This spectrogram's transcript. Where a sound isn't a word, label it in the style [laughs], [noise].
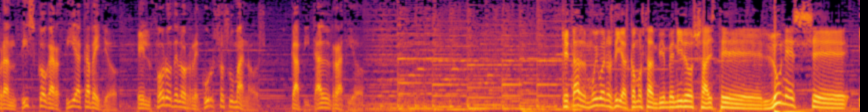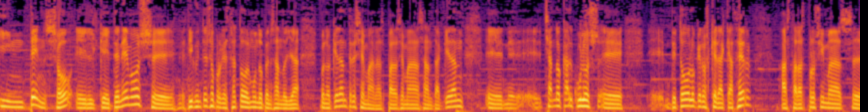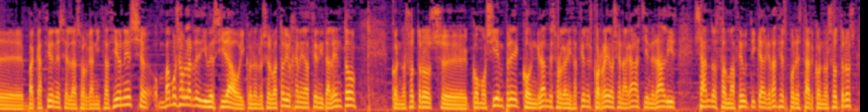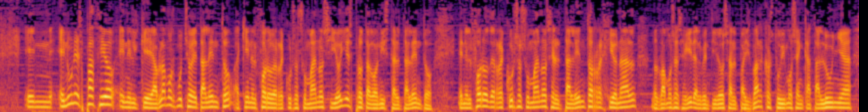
Francisco García Cabello, el Foro de los Recursos Humanos, Capital Radio. ¿Qué tal? Muy buenos días, ¿cómo están? Bienvenidos a este lunes eh, intenso, el que tenemos, eh, digo intenso porque está todo el mundo pensando ya, bueno, quedan tres semanas para Semana Santa, quedan eh, echando cálculos de todo lo que nos queda que hacer, hasta las próximas eh, vacaciones en las organizaciones. Eh, vamos a hablar de diversidad hoy con el Observatorio Generación y Talento, con nosotros, eh, como siempre, con grandes organizaciones, Correos, Enagas, Generalis, Sandos Farmacéuticas. Gracias por estar con nosotros en, en un espacio en el que hablamos mucho de talento, aquí en el Foro de Recursos Humanos, y hoy es protagonista el talento. En el Foro de Recursos Humanos, el talento regional, nos vamos enseguida el 22 al País Vasco, estuvimos en Cataluña,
